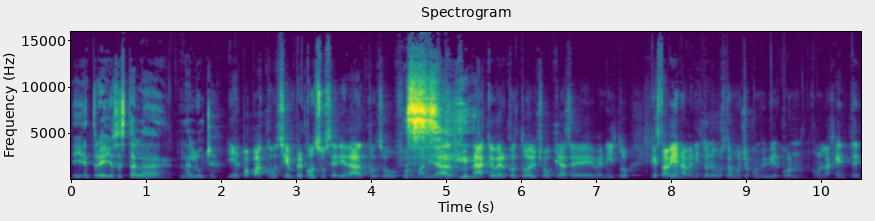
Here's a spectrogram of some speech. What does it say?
Y entre ellos está la, la lucha. Y el papá con, siempre con su seriedad, con su formalidad, nada que ver con todo el show que hace Benito, que está bien, a Benito le gusta mucho convivir con, con la gente,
